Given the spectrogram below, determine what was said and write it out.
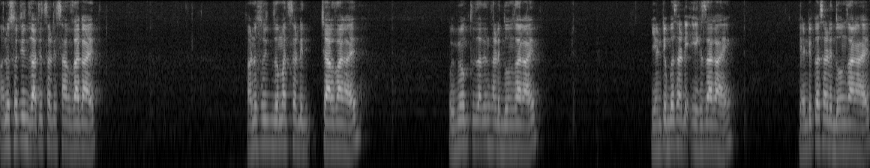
अनुसूचित जातीसाठी सात जागा आहेत. अनुसूचित जमातीसाठी चार जागा आहेत. विमुक्त जातींसाठी दोन जागा आहेत. एन टी बसाठी एक जागा आहे. एन टी कसाठी दोन जागा आहेत.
